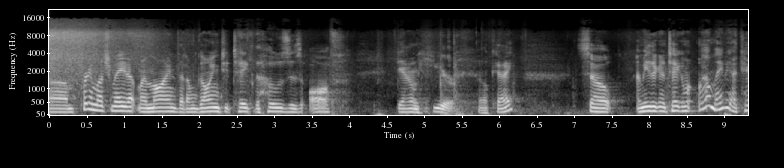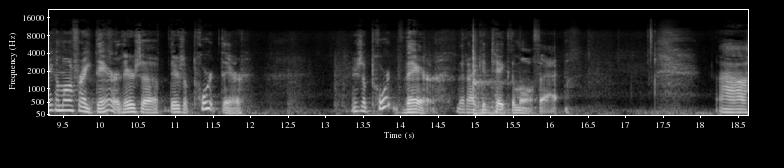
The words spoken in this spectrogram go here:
Um, pretty much made up my mind that I'm going to take the hoses off down here, okay? So I'm either going to take them, well, maybe I take them off right there. There's a, there's a port there. There's a port there that I could take them off at. Uh,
